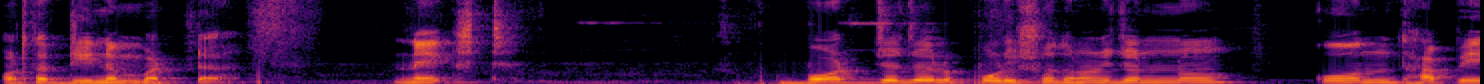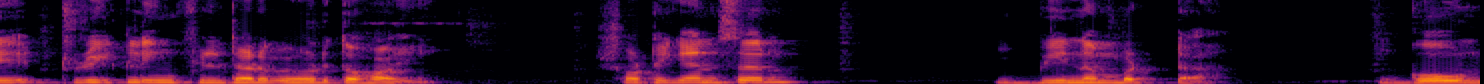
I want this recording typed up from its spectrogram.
অর্থাৎ ডি নাম্বারটা নেক্সট বর্জ্যজল পরিশোধনের জন্য কোন ধাপে ট্রিকলিং ফিল্টার ব্যবহৃত হয়? সঠিক অ্যান্সার বি নাম্বারটা গৌণ।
